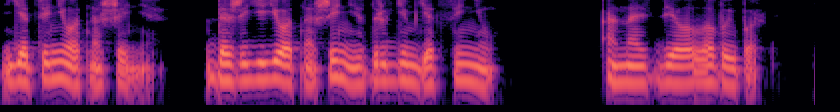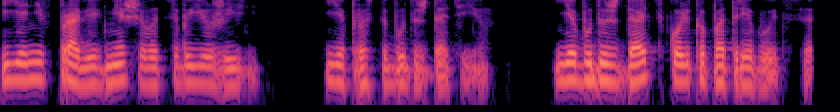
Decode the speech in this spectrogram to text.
Я ценю отношения. Даже ее отношения с другим я ценю. Она сделала выбор и я не вправе вмешиваться в ее жизнь. Я просто буду ждать ее. Я буду ждать, сколько потребуется.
